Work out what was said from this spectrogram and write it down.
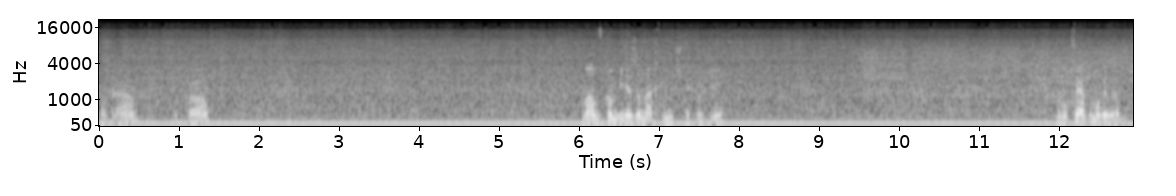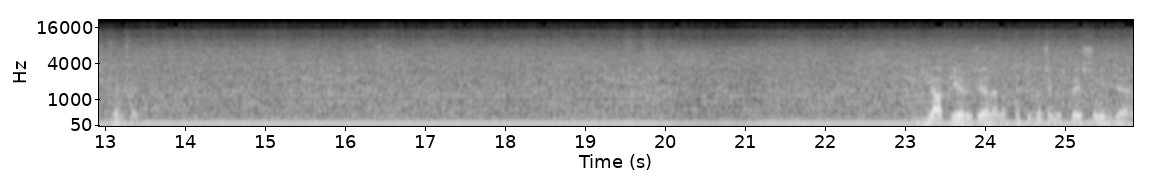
Dobra, spoko. Mam w kombinezonach chemicznych ludzi. No bo co ja tu mogę zrobić więcej? Ja pierdzielę, no takiego czegoś to jeszcze nie widziałem.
